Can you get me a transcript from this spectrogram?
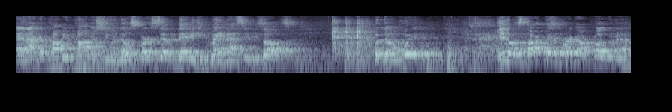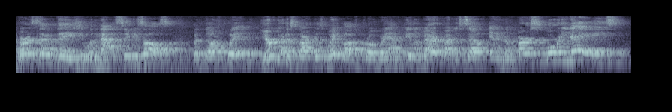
and I can probably promise you in those first seven days, you may not see results. But don't quit. You're going to start this workout program in the first seven days, you will not see results. But don't quit. You're going to start this weight loss program feeling better about yourself, and in the first 40 days,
